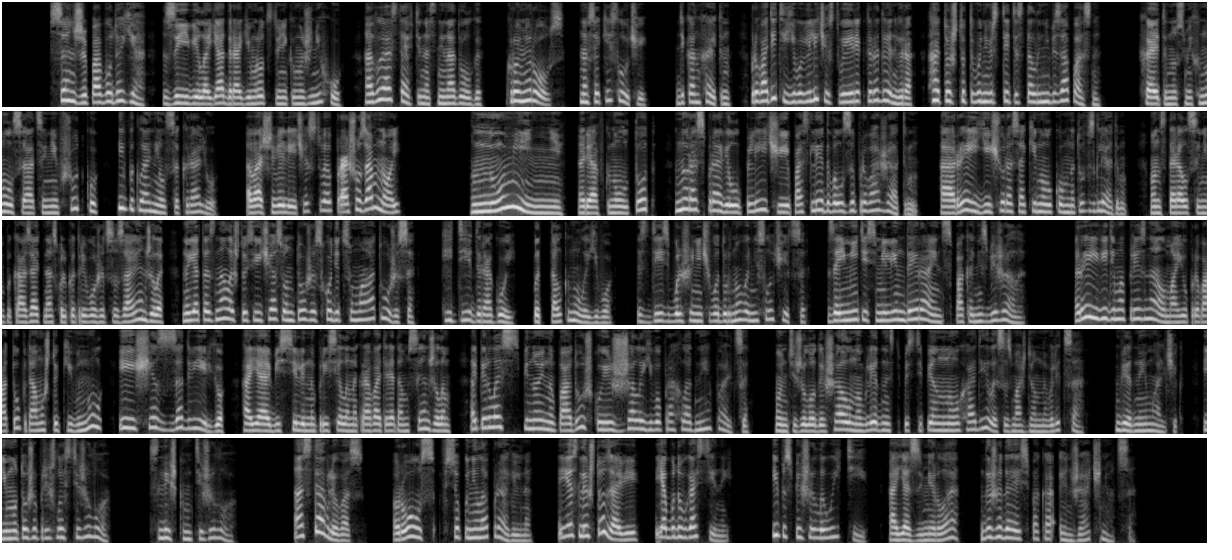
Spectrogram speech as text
«С Энджи побуду я», — заявила я дорогим родственникам и жениху. «А вы оставьте нас ненадолго, кроме Роуз, на всякий случай. Декан Хайтон, проводите его величество и ректора Денвера, а то что-то в университете стало небезопасно». Хайтон усмехнулся, оценив шутку, и поклонился королю. «Ваше величество, прошу за мной!» «Ну, Минни!» — рявкнул тот, но расправил плечи и последовал за провожатым. А Рэй еще раз окинул комнату взглядом. Он старался не показать, насколько тревожится за Энджела, но я-то знала, что сейчас он тоже сходит с ума от ужаса. «Иди, дорогой», — подтолкнула его. «Здесь больше ничего дурного не случится. Займитесь Мелиндой Райнс, пока не сбежала». Рэй, видимо, признал мою правоту, потому что кивнул и исчез за дверью, а я обессиленно присела на кровать рядом с Энджелом, оперлась спиной на подушку и сжала его прохладные пальцы. Он тяжело дышал, но бледность постепенно уходила с изможденного лица. Бедный мальчик. Ему тоже пришлось тяжело. Слишком тяжело. «Оставлю вас». Роуз все поняла правильно. «Если что, зови. Я буду в гостиной». И поспешила уйти, а я замерла, дожидаясь, пока Энджи очнется.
